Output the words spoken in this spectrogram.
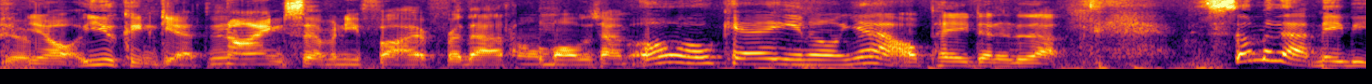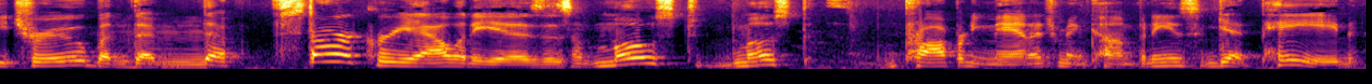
You know, you can get 975 for that home all the time. Oh, okay, you know, yeah, I'll pay da da da. Some of that may be true, but the, mm-hmm. the stark reality is is most most property management companies get paid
